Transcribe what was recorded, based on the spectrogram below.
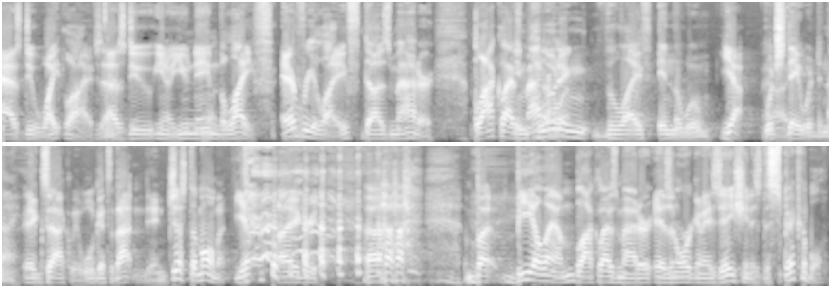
as do white lives, as do, you know, you name the life. Every life does matter. Black Lives Matter. Including the life in the womb. Yeah. Which Uh, they would deny. Exactly. We'll get to that in, in just a moment. Yep, I agree. Uh, but BLM, Black Lives Matter, as an organization, is despicable.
